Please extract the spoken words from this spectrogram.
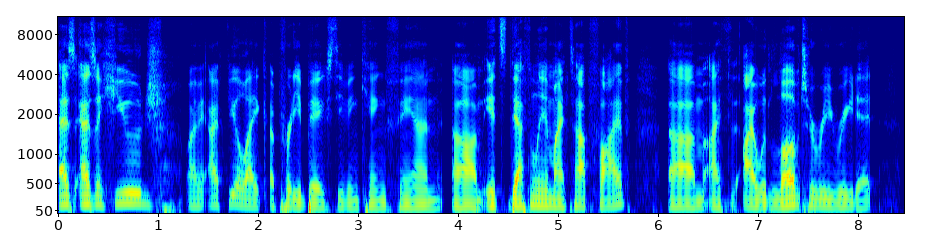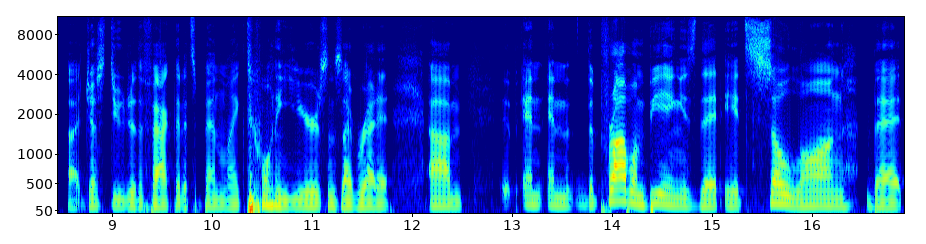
as as a huge, I mean, I feel like a pretty big Stephen King fan. Um, it's definitely in my top five. Um, I th- I would love to reread it, uh, just due to the fact that it's been like 20 years since I've read it. Um, and and the problem being is that it's so long that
